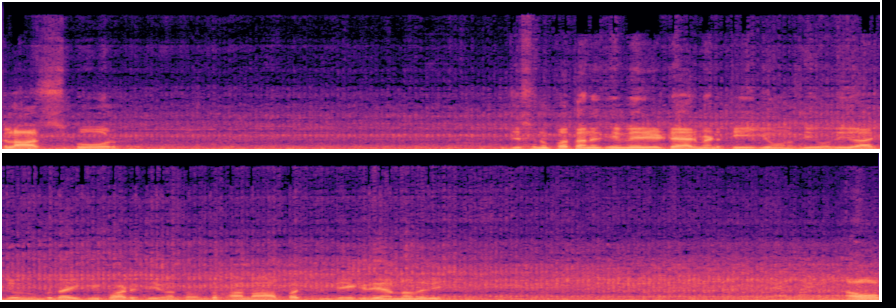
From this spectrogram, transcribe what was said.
ਕਲਾਸ 4 ਜਿਸ ਨੂੰ ਪਤਾ ਨਹੀਂ ਸੀ ਮੇਰੀ ਰਿਟਾਇਰਮੈਂਟ 30 ਜੂਨ ਸੀ, ਉਹਦੀ ਅੱਜ ਉਹਨੂੰ ਵਧਾਈ ਕੀ ਪਾਰਟੀ ਸੀ, ਮੈਂ ਤੁਹਾਨੂੰ ਦਿਖਾਣਾ ਆਪਾਂ ਦੇਖਦੇ ਹਾਂ ਉਹਨਾਂ ਦੇ ਵਿੱਚ। ਆਓ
